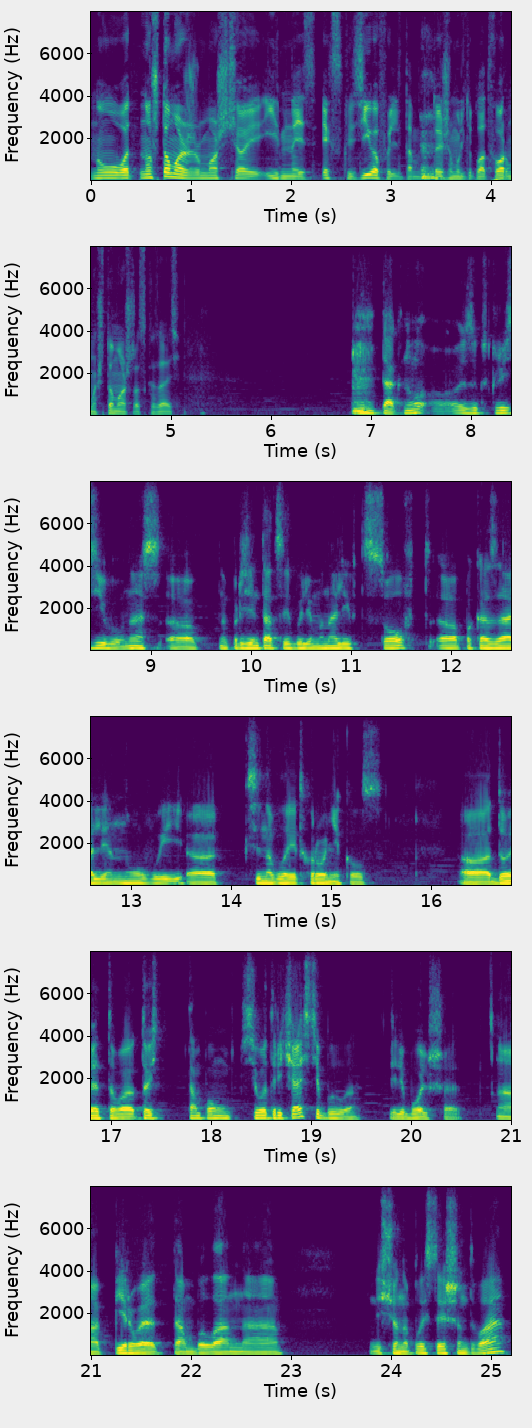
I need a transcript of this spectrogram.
Ну вот, ну что можешь, можешь еще именно из эксклюзивов или там той же мультиплатформы, что можешь рассказать? Так, ну, из эксклюзива у нас э, на презентации были Monolith Soft, э, показали новый э, Xenoblade Chronicles. Э, до этого, то есть там, по-моему, всего три части было или больше. Э, первая там была на еще на PlayStation 2.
